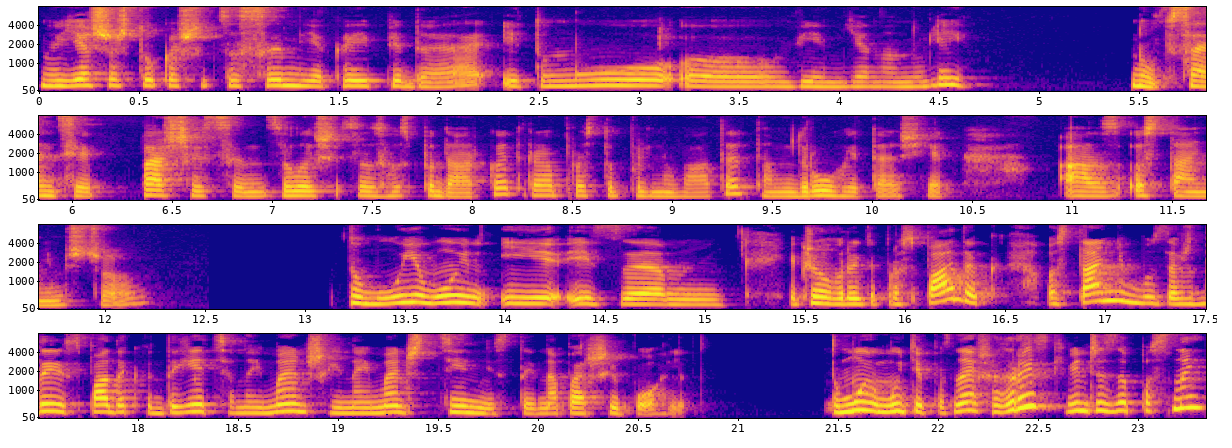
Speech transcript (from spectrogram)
Ну є ще штука, що це син, який піде, і тому о, він є на нулі. Ну, в сенсі, перший син залишиться з господаркою, треба просто пильнувати, там другий теж як. А з останнім що? Тому йому і із, ем, якщо говорити про спадок, останньому завжди спадок віддається найменший і найменш цінністий на перший погляд. Тому йому, типу, знаєш, Гризк, він же запасний,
